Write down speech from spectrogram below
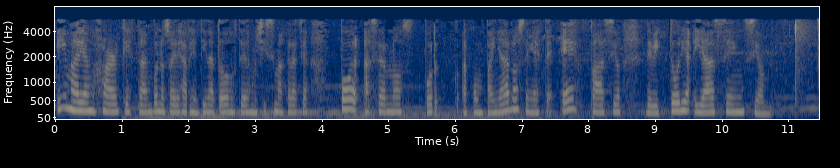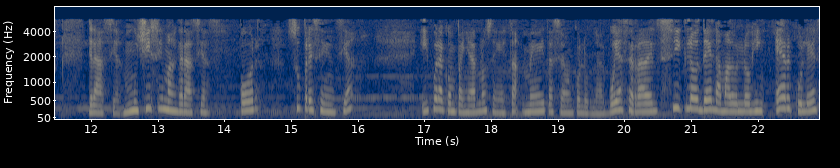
y Marian Hart, que está en Buenos Aires, Argentina. A todos ustedes, muchísimas gracias por hacernos, por acompañarnos en este espacio de victoria y ascensión. Gracias, muchísimas gracias por su presencia y por acompañarnos en esta meditación columnar. Voy a cerrar el ciclo del amado Login Hércules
